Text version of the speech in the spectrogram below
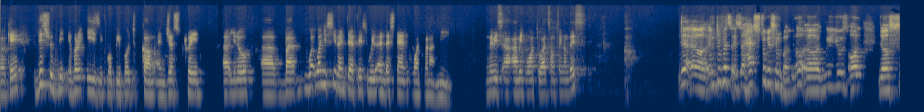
Okay, this should be very easy for people to come and just trade uh, you know, uh, but when you see the interface, will understand what, what I mean. Maybe uh, Amit want to add something on this? Yeah, interface it has to be simple. You know, we use all just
